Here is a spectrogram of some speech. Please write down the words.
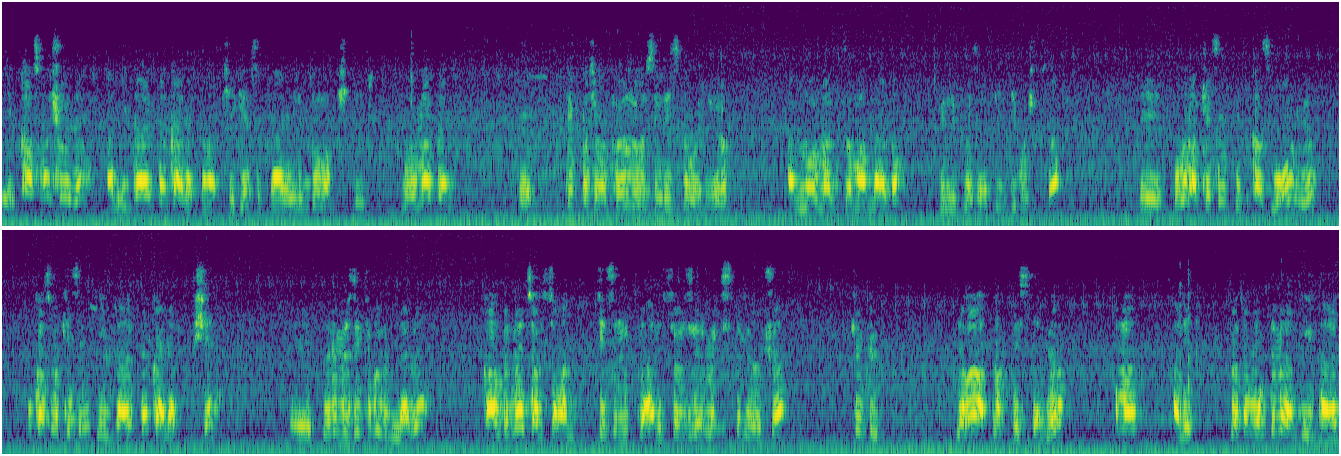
e, kasma şöyle hani internetten kaynaklanan bir şey gerçekten hani elimde olan bir şey değil. Normal ben e, tek başıma First World serisinde oynuyorum. Hani normal zamanlarda günlük mesela bir, bir buçuk saat. E, o zaman kesinlikle bir kasma olmuyor. Bu kasma kesinlikle internetten kaynaklı bir şey. E, önümüzdeki bölümlerde kaldırmaya çalışacağım. Hani kesinlikle hani söz vermek istemiyorum şu an. Çünkü yalan atmak da istemiyorum. Ama hani zaten muhtemelen bir internet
